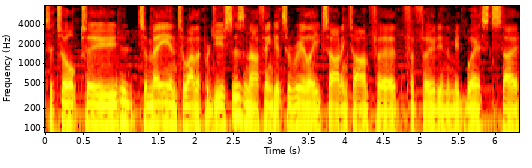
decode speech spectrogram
to talk to to me and to other producers, and I think it's a really exciting time for, for food in the Midwest. So,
